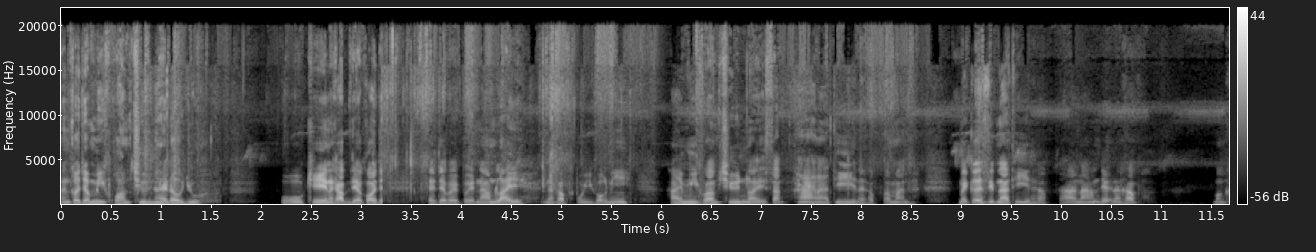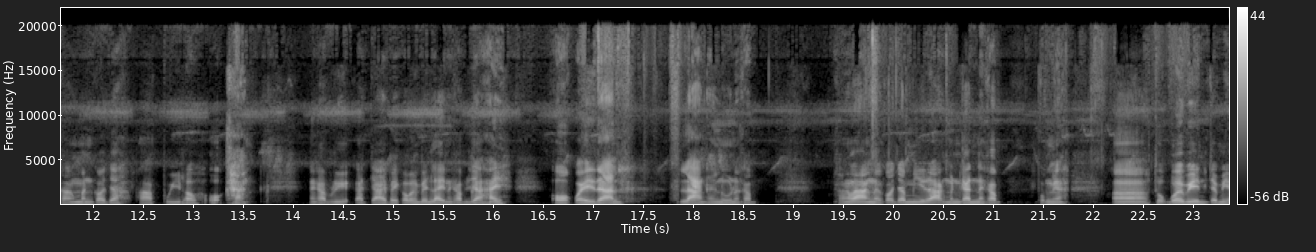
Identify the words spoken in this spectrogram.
มันก็จะมีความชื้นให้เราอยู่ โอเคนะครับ เดี๋ยวก็จะเดี๋ยวจะไปเปิดน้ำไล่นะครับ ปุ๋ยพวกนี้ให้มีความชื้นหน่อยสัก 5 นาทีนะครับ ประมาณไม่เกิน 10 นาทีนะครับ ถ้าน้ำเยอะนะครับ บางครั้งมันก็จะพาปุ๋ยเราออกข้างนะครับ หรือกระจายไปก็ไม่เป็นไรนะครับ อย่าให้ออกไปด้าน ล่างทางนู้นนะครับ ข้างล่างเนี่ยก็จะมีรากเหมือนกันนะครับ ตรงเนี้ยทุกบริเวณจะมี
